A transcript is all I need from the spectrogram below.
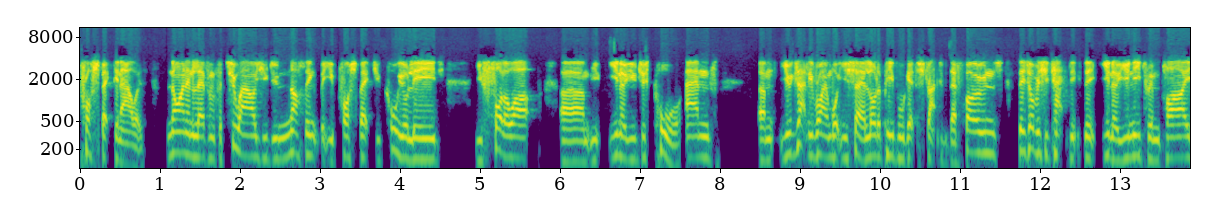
prospecting hours. 9 and 11 for two hours, you do nothing but you prospect, you call your leads, you follow up, um, you, you know, you just call. And um, you're exactly right in what you say. A lot of people get distracted with their phones. There's obviously tactics that you know you need to imply.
